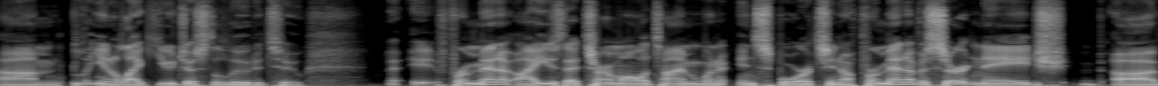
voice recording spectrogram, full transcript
Um, you know, like you just alluded to for men, I use that term all the time when in sports. You know, for men of a certain age uh,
